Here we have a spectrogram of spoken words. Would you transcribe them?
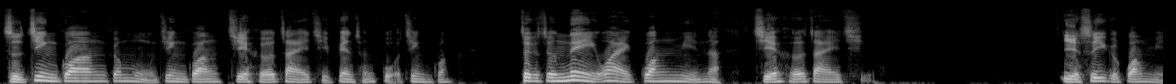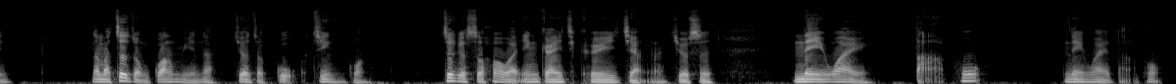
子净光跟母净光结合在一起，变成果净光，这个就内外光明啊结合在一起，也是一个光明。那么这种光明呢，叫做果净光。这个时候啊，应该可以讲啊，就是内外打破，内外打破。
